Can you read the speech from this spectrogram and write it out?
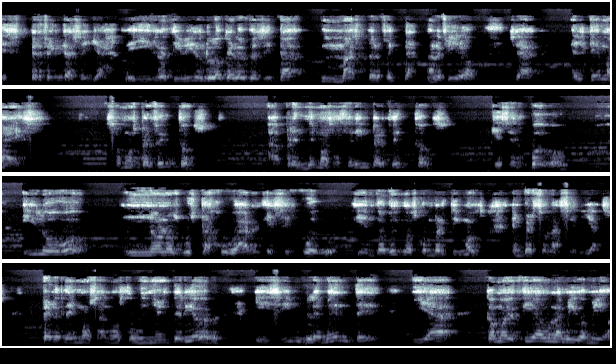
Es perfecta es ella y recibir lo que necesita más perfecta, me refiero. O sea, el tema es, somos perfectos, aprendemos a ser imperfectos, que es el juego, y luego no nos gusta jugar ese juego y entonces nos convertimos en personas serias. Perdemos a nuestro niño interior y simplemente ya, como decía un amigo mío,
